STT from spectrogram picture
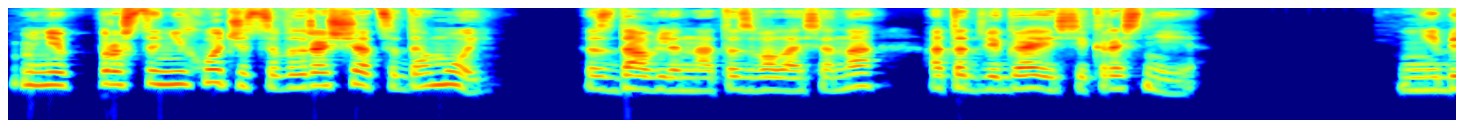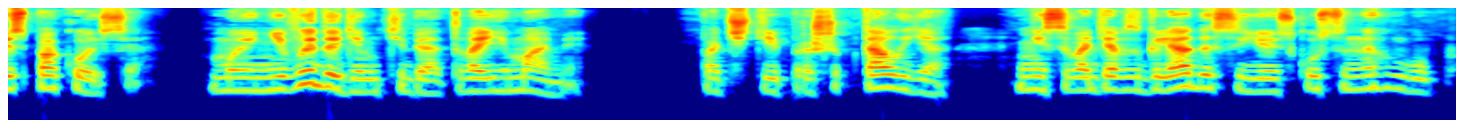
«Мне просто не хочется возвращаться домой», — сдавленно отозвалась она, отодвигаясь и краснея. «Не беспокойся, мы не выдадим тебя твоей маме», — почти прошептал я, не сводя взгляда с ее искусственных губ.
